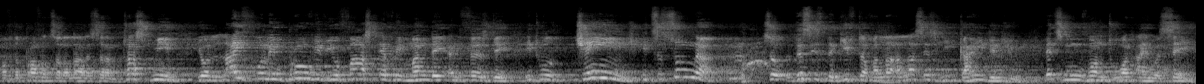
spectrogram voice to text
of the Prophet ﷺ. Trust me, your life will improve if you fast every Monday and Thursday. It will change. It's a sunnah. So this is the gift of Allah. Allah says He guided you. Let's move on to what I was saying.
